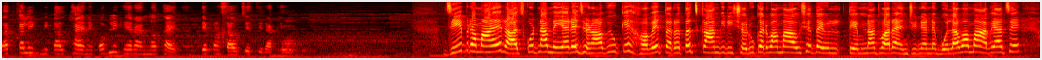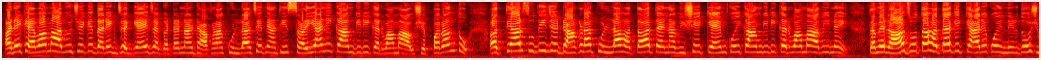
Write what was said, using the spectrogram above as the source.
તાત્કાલિક નિકાલ થાય અને પબ્લિક હેરાન ન થાય તે પણ સાવચેતી રાખે. જે પ્રમાણે રાજકોટના મેયરે જણાવ્યું કે હવે તરત જ કામગીરી શરૂ કરવામાં આવશે તેમના દ્વારા એન્જિનિયરને બોલાવવામાં આવ્યા છે અને કહેવામાં આવ્યું છે કે દરેક જગ્યાએ જ ગટરના ઢાંકણા ખુલ્લા છે, ત્યાંથી સળિયાની કામગીરી કરવામાં આવશે. પરંતુ અત્યાર સુધી જે ઢાંકણા ખુલ્લા હતા તેના વિશે કેમ કોઈ કામગીરી કરવામાં આવી નહીં? તમે રાહ જોતા હતા કે ક્યારે કોઈ નિર્દોષ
